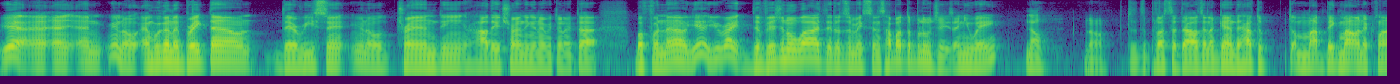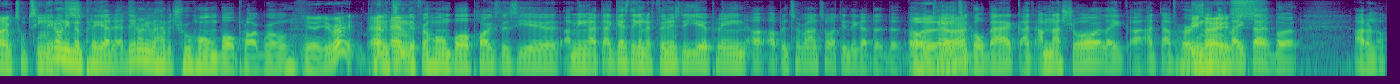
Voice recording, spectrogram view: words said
Yeah, and, and and you know, and we're gonna break down their recent, you know, trending, how they're trending, and everything like that. But for now, yeah, you're right. Divisional wise, it doesn't make sense. How about the Blue Jays? Anyway, No, no, the, the plus a thousand. Again, they have to a big mountain to climb. Two teams. They don't even play at. They don't even have a true home ballpark, bro. Yeah, you're right. Playing And, two and different home ballparks this year. I mean, I, th- I guess they're gonna finish the year playing uh, up in Toronto. I think they got the, the, the Oh, okay to go back. I, I'm not sure. Like I, I've heard Be something nice. like that, but I don't know.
